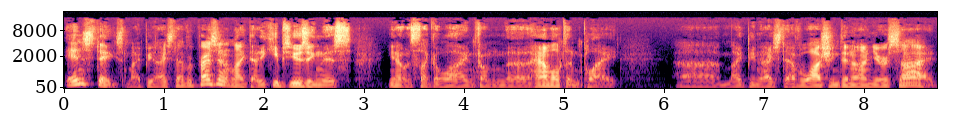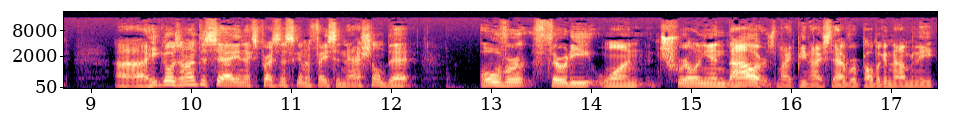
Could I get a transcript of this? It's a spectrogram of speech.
instincts. Might be nice to have a president like that. He keeps using this, you know, it's like a line from the Hamilton play. Uh, might be nice to have Washington on your side. Uh, he goes on to say the next president's going to face a national debt over $31 trillion. Might be nice to have a Republican nominee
